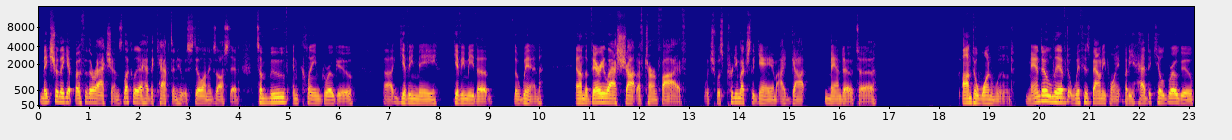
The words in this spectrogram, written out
make sure they get both of their actions. Luckily, I had the captain who was still unexhausted to move and claim Grogu, uh, giving me giving me the the win. And on the very last shot of turn five, which was pretty much the game, I got Mando to onto one wound. Mando lived with his bounty point, but he had to kill Grogu,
